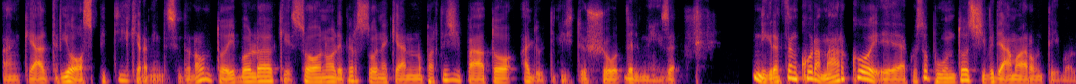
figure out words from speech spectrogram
anche altri ospiti, chiaramente essendo Roundtable, che sono le persone che hanno partecipato agli ultimi sito show del mese. Quindi grazie ancora Marco e a questo punto ci vediamo a Roundtable.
